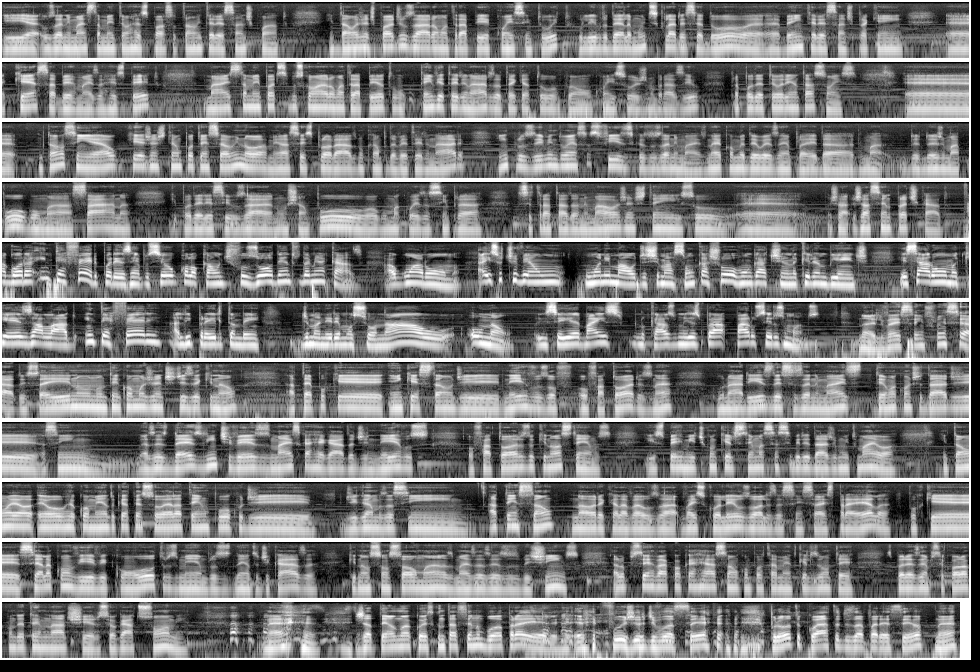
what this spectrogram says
e é, os animais também têm uma resposta tão interessante quanto. Então a gente pode usar uma terapia com esse intuito. O livro dela é muito esclarecedor, é, é bem interessante para quem é, quer saber mais a respeito. Mas também pode se buscar um aromaterapeuta, tem veterinários até que atuam com, com isso hoje no Brasil, para poder ter orientações. É, então, assim, é algo que a gente tem um potencial enorme a ser explorado no campo da veterinária, inclusive em doenças físicas dos animais, né? Como eu dei o exemplo aí da, de uma, desde uma pulga, uma sarna, que poderia se usar num shampoo, alguma coisa assim para se tratar do animal, a gente tem isso é, já, já sendo praticado. Agora, interfere, por exemplo, se eu colocar um difusor dentro da minha casa, algum aroma, aí se eu tiver um, um animal de estimação, um cachorro, um gatinho naquele ambiente, esse aroma que é exalado interfere ali para ele também de maneira emocional ou não? Isso aí é mais, no caso mesmo, pra, para os seres humanos. Não, ele vai ser influenciado. Isso aí não, não tem como a gente dizer que não. Até porque, em questão de nervos olfatórios, né? O nariz desses animais tem uma quantidade, assim, às vezes 10, 20 vezes mais carregada de nervos olfatórios do que nós temos. Isso permite com que eles tenham uma sensibilidade muito maior. Então, eu, eu recomendo que a pessoa ela tenha um pouco de digamos assim, atenção na hora que ela vai usar, vai escolher os óleos essenciais para ela, porque se ela convive com outros membros dentro de casa, que não são só humanos, mas às vezes os bichinhos, ela observar qualquer reação, comportamento que eles vão ter. Se, por exemplo, você coloca um determinado cheiro, seu gato some, né? Já tem alguma coisa que não está sendo boa para ele. Ele fugiu de você, para outro quarto desapareceu, né?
